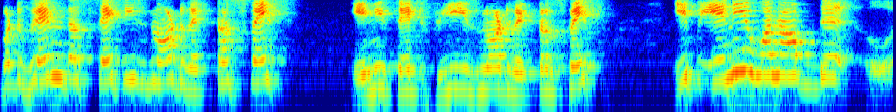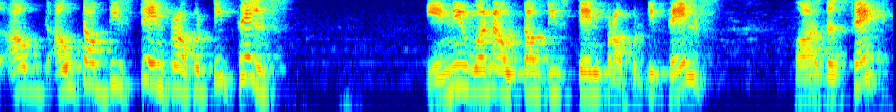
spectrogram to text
but when the set is not vector space, any set V is not vector space, if any one of the out, out of these 10 property fails, any one out of these 10 property fails for the set,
